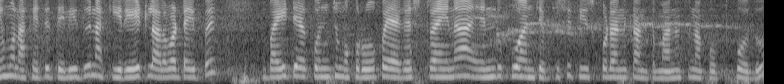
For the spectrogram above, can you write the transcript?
ఏమో నాకైతే తెలియదు నాకు ఈ రేట్లు అలవాటు అయిపోయి బయట కొంచెం ఒక రూపాయి ఎగస్ట్రా అయినా ఎందుకు అని చెప్పేసి తీసుకోవడానికి అంత మనసు నాకు ఒప్పుకోదు.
